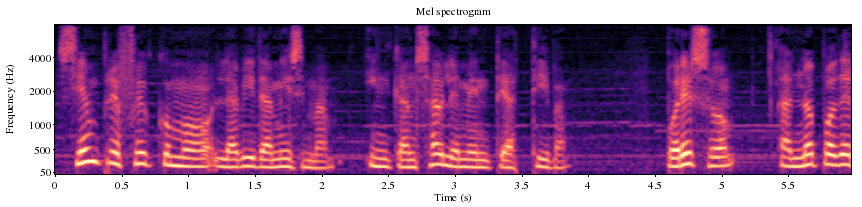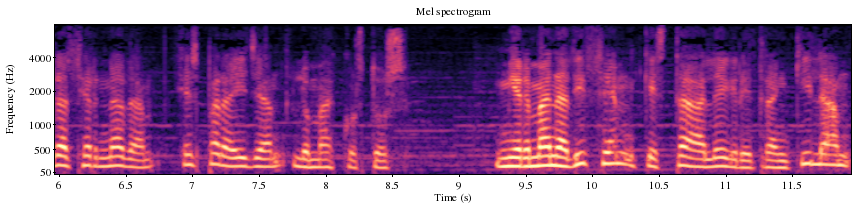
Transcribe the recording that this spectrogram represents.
Siempre fue como la vida misma, incansablemente activa. Por eso, al no poder hacer nada, es para ella lo más costoso. Mi hermana dice que está alegre, tranquila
